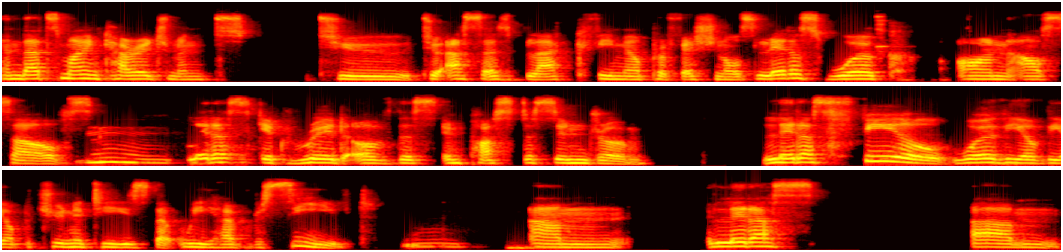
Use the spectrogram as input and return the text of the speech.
and that's my encouragement to to us as black female professionals let us work on ourselves Mm, let us get rid of this imposter syndrome let us feel worthy of the opportunities that we have received mm, um, let us um,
